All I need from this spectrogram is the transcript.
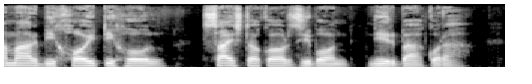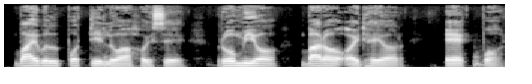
আমাৰ বিষয়টি হ'ল স্বাস্থ্যকৰ জীৱন নিৰ্বাহ কৰা। বাইবেল পতি লোৱা হৈছে ৰোমিঅ' বাৰ অধ্যায়ৰ এক পদ।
